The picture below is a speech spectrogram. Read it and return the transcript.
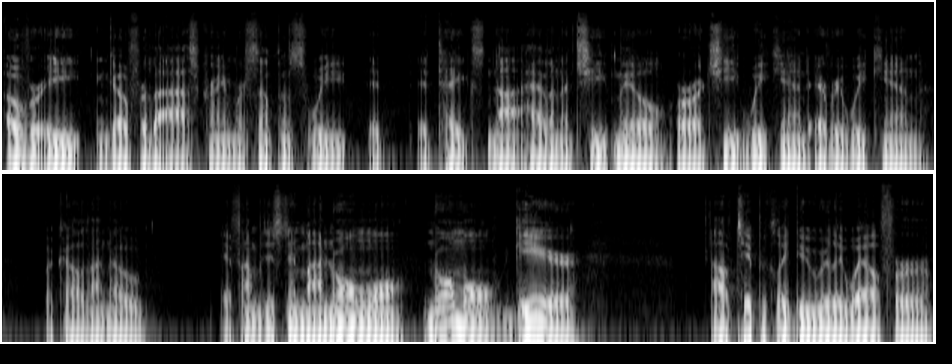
overeat and go for the ice cream or something sweet. It it takes not having a cheat meal or a cheat weekend every weekend because I know if I'm just in my normal normal gear, I'll typically do really well for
